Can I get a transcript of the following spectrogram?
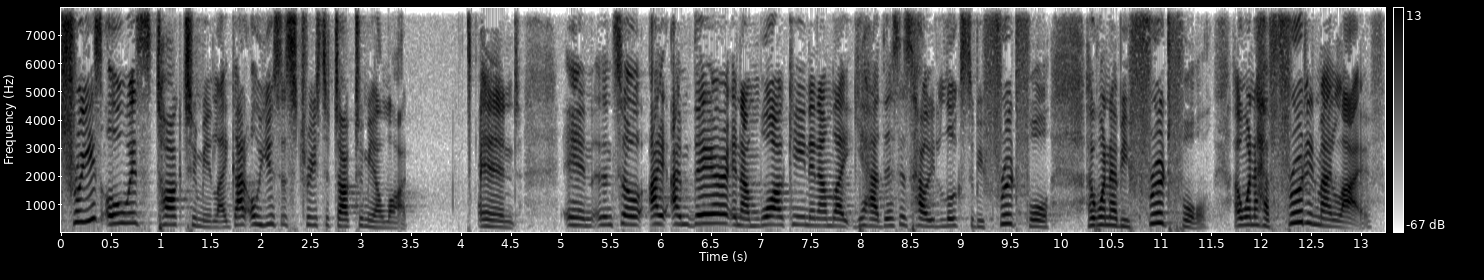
trees always talk to me. Like, God always uses trees to talk to me a lot. And and, and so I, I'm there and I'm walking and I'm like, yeah, this is how it looks to be fruitful. I want to be fruitful. I want to have fruit in my life,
